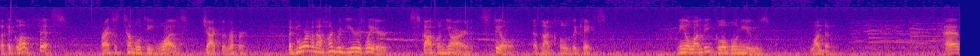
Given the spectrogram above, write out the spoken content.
that the glove fits. Francis Tumblety was Jack the Ripper. But more than a hundred years later, Scotland Yard still has not closed the case. Neil Lundy, Global News, London. And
